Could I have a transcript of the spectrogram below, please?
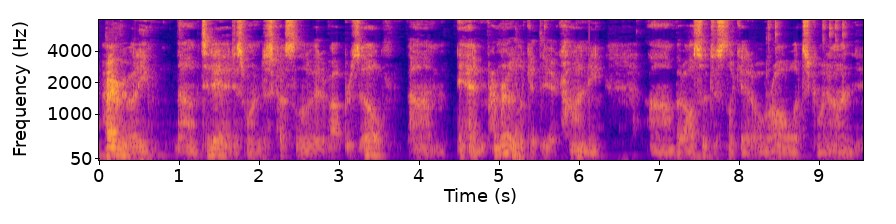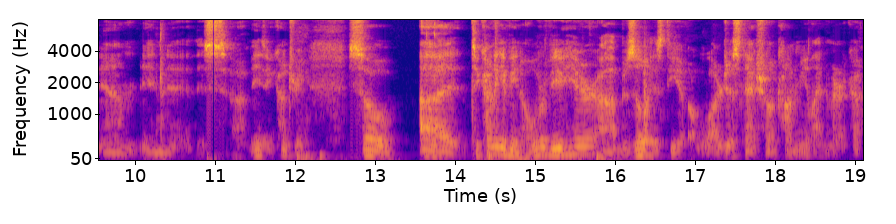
Hi, everybody. Um, today, I just want to discuss a little bit about Brazil um, and primarily look at the economy, um, but also just look at overall what's going on um, in this amazing country. So, uh, to kind of give you an overview here, uh, Brazil is the largest national economy in Latin America.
